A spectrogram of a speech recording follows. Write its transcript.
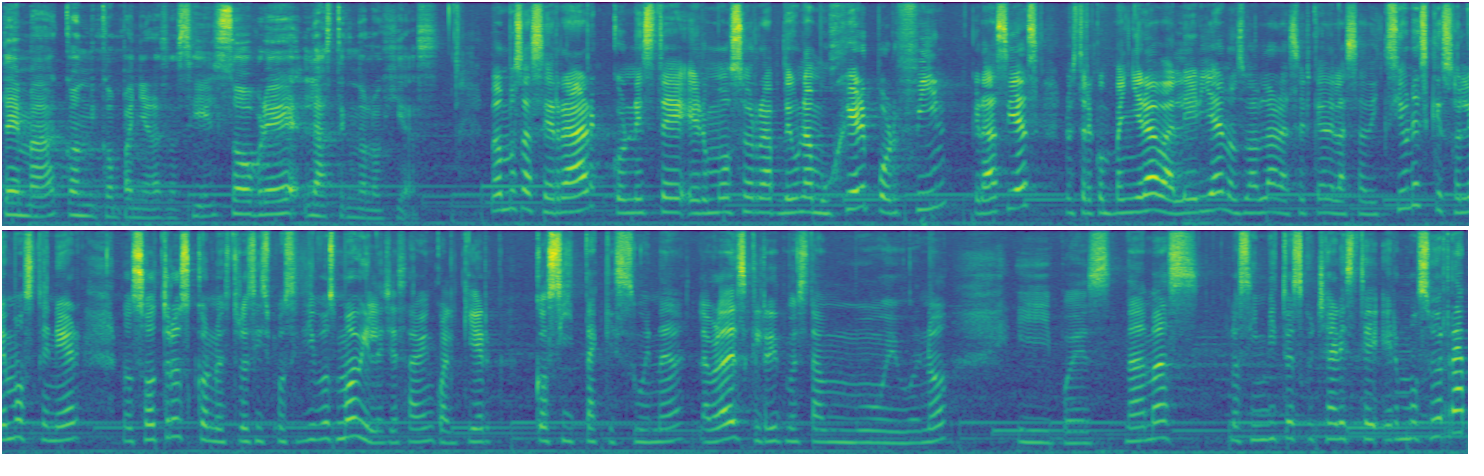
tema con mi compañera Cecil sobre las tecnologías. Vamos a cerrar con este hermoso rap de una mujer, por fin, gracias. Nuestra compañera Valeria nos va a hablar acerca de las adicciones que solemos tener nosotros con nuestros dispositivos móviles. Ya saben, cualquier cosita que suena. La verdad es que el ritmo está muy bueno. Y pues nada más, los invito a escuchar este hermoso rap.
